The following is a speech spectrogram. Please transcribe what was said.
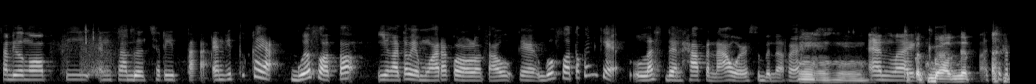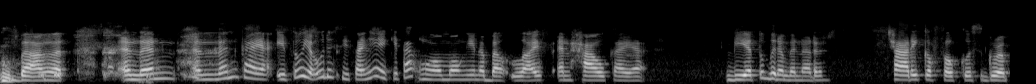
sambil ngopi and sambil cerita and itu kayak gue foto ya nggak tahu ya Muara kalau lo tahu kayak gue foto kan kayak less than half an hour sebenarnya Mhm. and like Cepet banget. cepet banget and then and then kayak itu ya udah sisanya ya kita ngomongin about life and how kayak dia tuh benar-benar cari ke focus group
